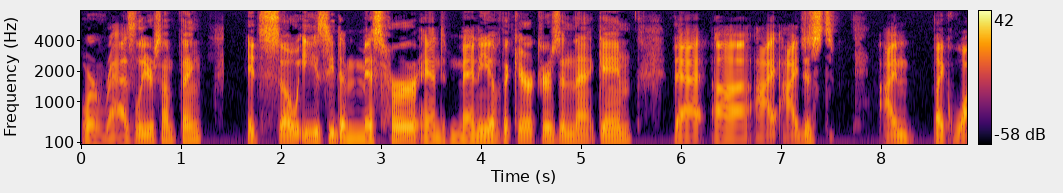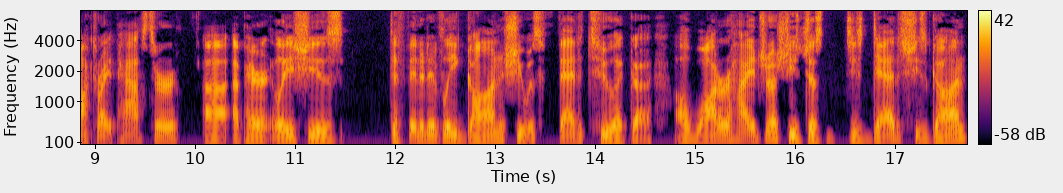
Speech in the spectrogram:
or Razly or something. It's so easy to miss her and many of the characters in that game that uh, I I just I'm like walked right past her. Uh, apparently, she is definitively gone. She was fed to like a, a water hydra. She's just she's dead. She's gone.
